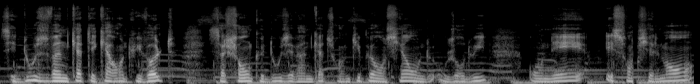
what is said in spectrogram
C'est 12, 24 et 48 volts, sachant que 12 et 24 sont un petit peu anciens. Aujourd'hui, on est essentiellement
